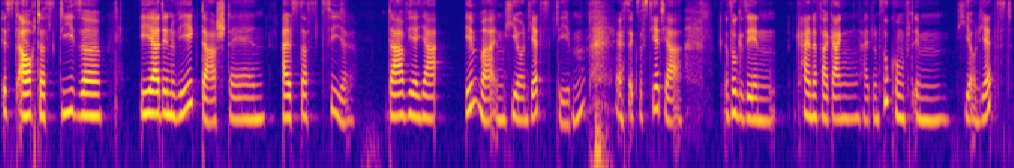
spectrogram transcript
ist auch, dass diese eher den Weg darstellen als das Ziel. Da wir ja immer im Hier und Jetzt leben, es existiert ja so gesehen keine Vergangenheit und Zukunft im Hier und Jetzt,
